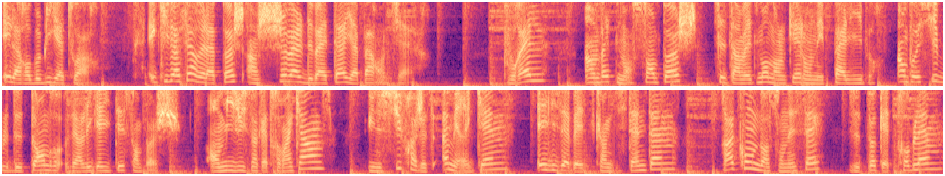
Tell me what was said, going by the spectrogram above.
et la robe obligatoire, et qui va faire de la poche un cheval de bataille à part entière. Pour elle, un vêtement sans poche, c'est un vêtement dans lequel on n'est pas libre. Impossible de tendre vers l'égalité sans poche. En 1895, une suffragette américaine, Elizabeth Candy Stanton, raconte dans son essai The Pocket Problem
